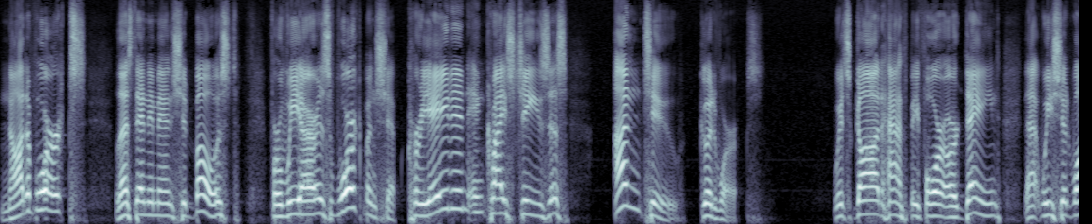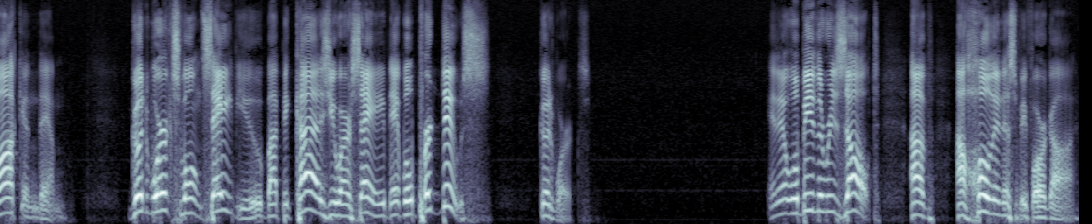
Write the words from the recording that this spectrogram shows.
not of works, lest any man should boast. For we are his workmanship, created in Christ Jesus unto good works, which God hath before ordained that we should walk in them. Good works won't save you, but because you are saved, it will produce good works. And it will be the result of a holiness before God.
